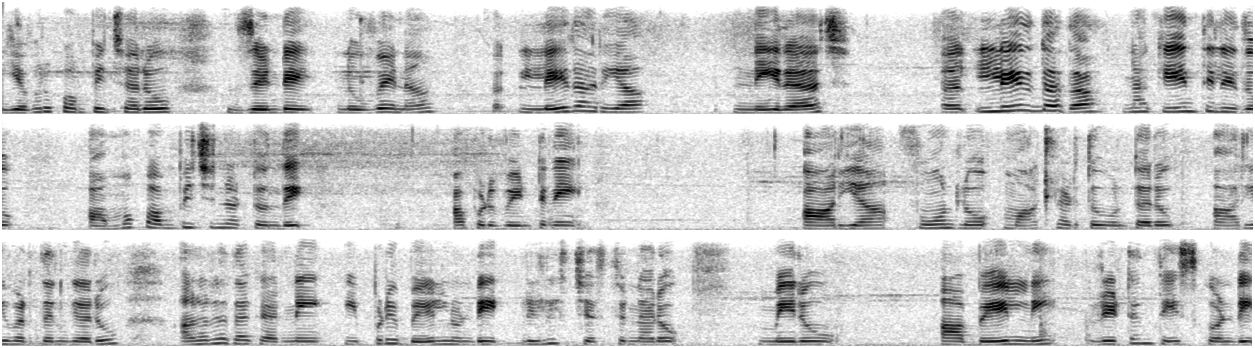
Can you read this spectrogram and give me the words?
ఎవరు పంపించారు? జెండే నువ్వేనా? లేదార్యా నీరాజ్? లేదు దాదా నాకేం తెలీదు. అమ్మ పంపించినట్టుంది. అప్పుడు వెంటనే ఆర్య ఫోన్లో మాట్లాడుతూ ఉంటారు. ఆర్యవర్ధన్ గారు అనురాధ గారిని ఇప్పుడే బెయిల్ నుండి రిలీజ్ చేస్తున్నారు. మీరు ఆ బెయిల్ని రిటర్న్ తీసుకోండి.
